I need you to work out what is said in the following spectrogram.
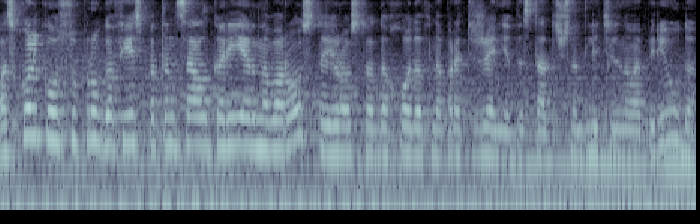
Поскольку у супругов есть потенциал карьерного роста и роста доходов на протяжении достаточно длительного периода,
